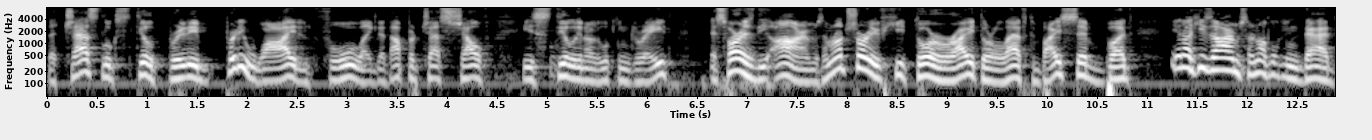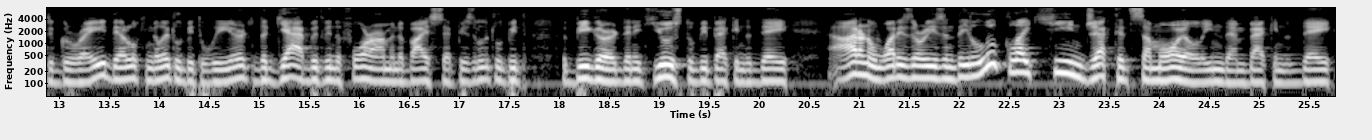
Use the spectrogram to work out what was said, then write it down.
the chest looks still pretty pretty wide and full. Like that upper chest shelf is still you know looking great. As far as the arms, I'm not sure if he tore right or left bicep, but you know, his arms are not looking that great, they're looking a little bit weird. The gap between the forearm and the bicep is a little bit bigger than it used to be back in the day. I don't know what is the reason, they look like he injected some oil in them back in the day.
